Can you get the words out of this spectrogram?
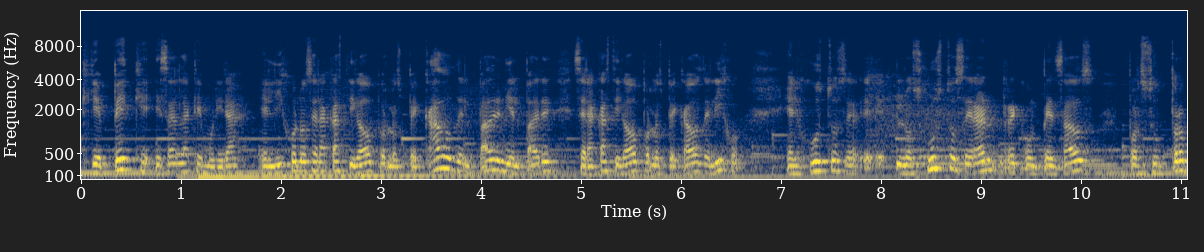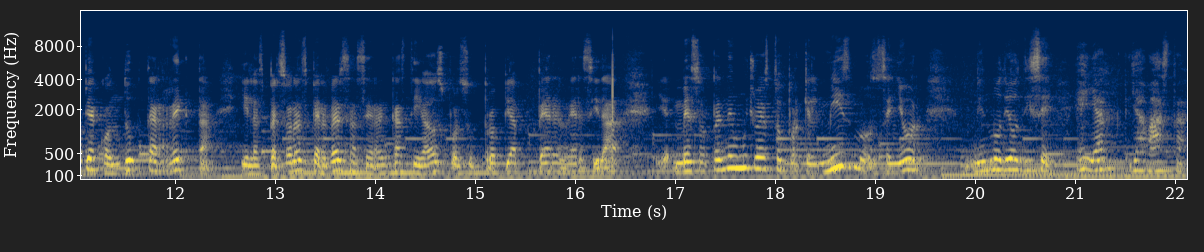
que peque, esa es la que morirá. El Hijo no será castigado por los pecados del Padre, ni el Padre será castigado por los pecados del Hijo. El justo, eh, eh, los justos serán recompensados por su propia conducta recta y las personas perversas serán castigados por su propia perversidad. Me sorprende mucho esto porque el mismo Señor, el mismo Dios dice, ya, ya basta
